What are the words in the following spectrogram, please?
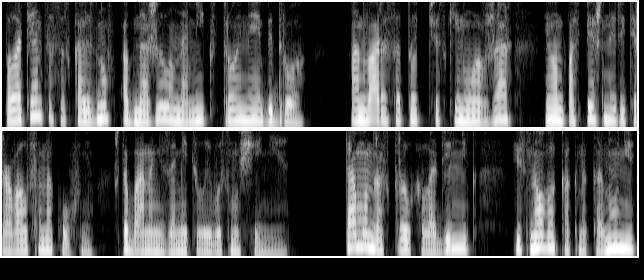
полотенце, соскользнув, обнажило на миг стройное бедро. Анвареса тотчас кинула в жар, и он поспешно ретировался на кухню, чтобы она не заметила его смущения. Там он раскрыл холодильник и снова, как накануне,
